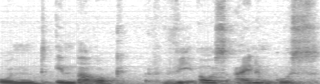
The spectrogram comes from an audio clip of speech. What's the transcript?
und im Barock wie aus einem Guss.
